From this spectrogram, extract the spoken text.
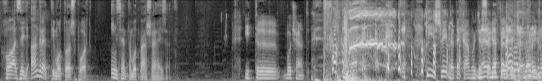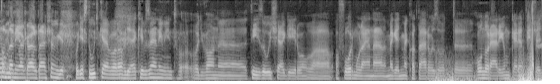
Ha az egy Andretti Motorsport, én szerintem ott más a helyzet. Itt, uh, bocsánat. Ki is léphetek ám, hogyha szeretnél. amit mondani akartál, semmi, hogy ezt úgy kell valahogy elképzelni, mint hogy van tíz újságíró a, a formulánál, meg egy meghatározott honorárium keret, és egy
